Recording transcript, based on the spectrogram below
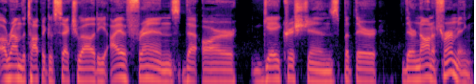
around the topic of sexuality, I have friends that are gay Christians, but they're they're non-affirming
